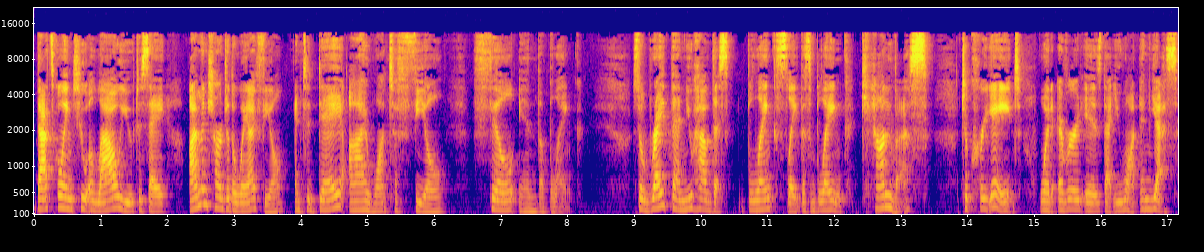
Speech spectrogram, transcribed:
That's going to allow you to say, I'm in charge of the way I feel, and today I want to feel fill in the blank. So, right then, you have this blank slate, this blank canvas to create whatever it is that you want. And yes,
